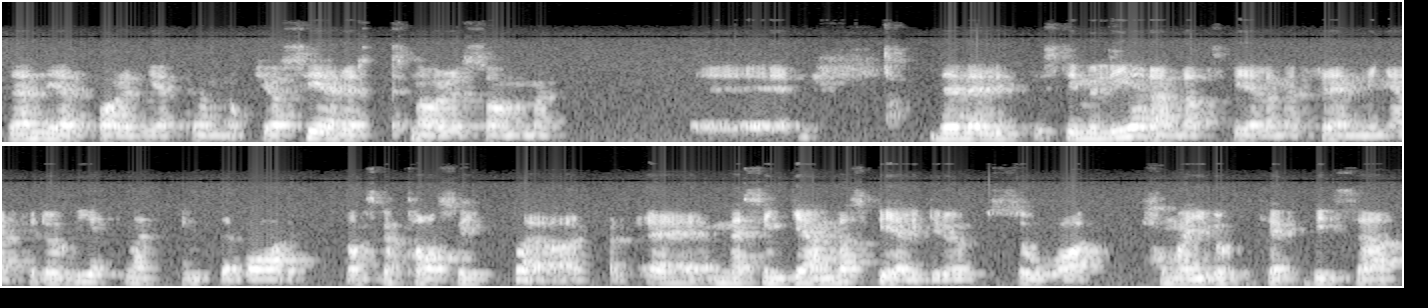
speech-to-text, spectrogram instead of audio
den erfarenheten och jag ser det snarare som det är väldigt stimulerande att spela med främlingar för då vet man inte vad de ska ta sig för. Eh, med sin gamla spelgrupp så har man ju upptäckt vissa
